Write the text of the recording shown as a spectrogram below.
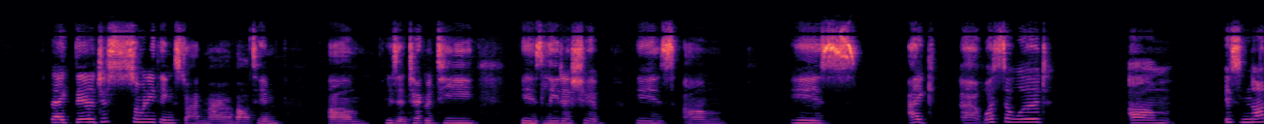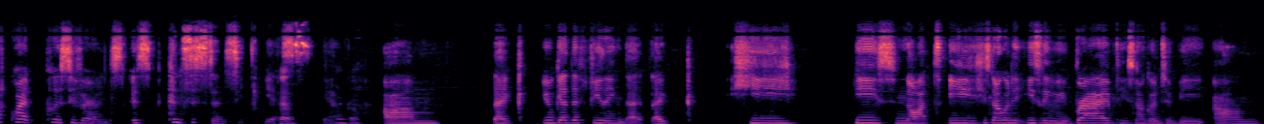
like, there are just so many things to admire about him. Um, his integrity, his leadership, his um, his, I, uh, what's the word? Um, it's not quite perseverance. It's consistency. Yes. Yeah Okay. um like you get the feeling that like he he's not he, he's not going to easily be bribed he's not going to be um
